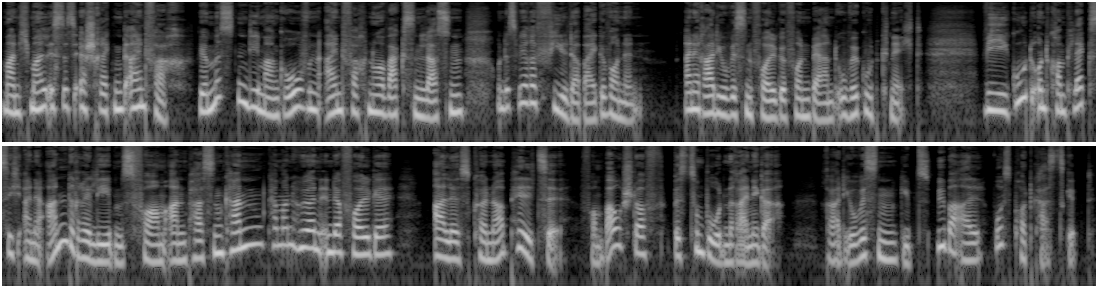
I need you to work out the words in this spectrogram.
Manchmal ist es erschreckend einfach. Wir müssten die Mangroven einfach nur wachsen lassen und es wäre viel dabei gewonnen. Eine Radiowissen-Folge von Bernd-Uwe Gutknecht. Wie gut und komplex sich eine andere Lebensform anpassen kann, kann man hören in der Folge Alleskönner Pilze, vom Baustoff bis zum Bodenreiniger. Radio Wissen gibt's überall, wo es Podcasts gibt.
